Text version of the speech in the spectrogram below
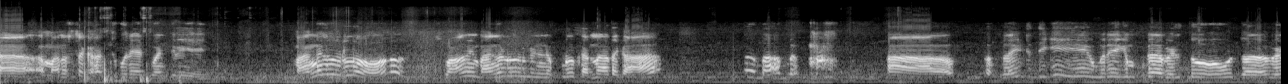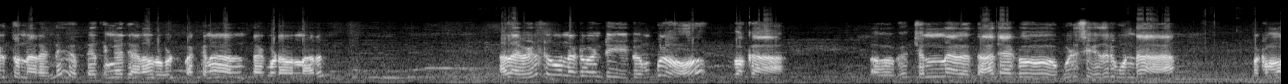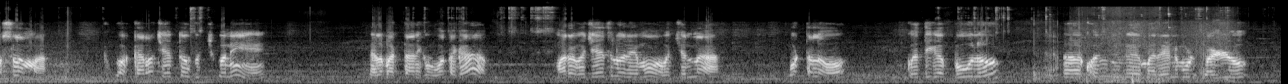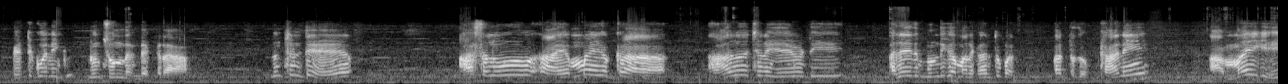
ఆ, మనసుకు హత్తుకునేటువంటివి మంగళూరులో స్వామి మంగళూరు వెళ్ళినప్పుడు కర్ణాటక ఫ్లైట్ దిగి ఊరేగింపుగా వెళ్తూ వెళ్తున్నారండి. విపరీతంగా జనం రోడ్డు పక్కన అంతా కూడా ఉన్నారు. అలా వెళుతూ ఉన్నటువంటి గుంపులో ఒక ఒక చిన్న తాటాకు గుడిసె ఎదురుగుండా ఒక ముసలమ్మ ఒక కర్ర చేత్తో పుచ్చుకొని నిలబట్టడానికి ఊతగా మరొక చేతిలోనేమో ఒక చిన్న బుట్టలో కొద్దిగా పువ్వులు కొన్ని మరి రెండు మూడు పళ్ళు పెట్టుకొని నుంచుందండి అక్కడ. నుంచుంటే అసలు ఆ అమ్మాయి యొక్క ఆలోచన ఏమిటి అనేది ముందుగా మనకు అంతు పట్టదు. కానీ ఆ అమ్మాయికి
